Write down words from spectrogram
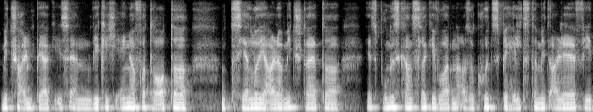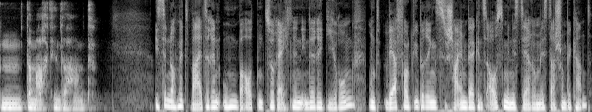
Mit Schallenberg ist ein wirklich enger Vertrauter und sehr loyaler Mitstreiter jetzt Bundeskanzler geworden, also Kurz behält damit alle Fäden der Macht in der Hand. Ist denn noch mit weiteren Umbauten zu rechnen in der Regierung? Und wer folgt übrigens Schallenberg ins Außenministerium? Ist das schon bekannt?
